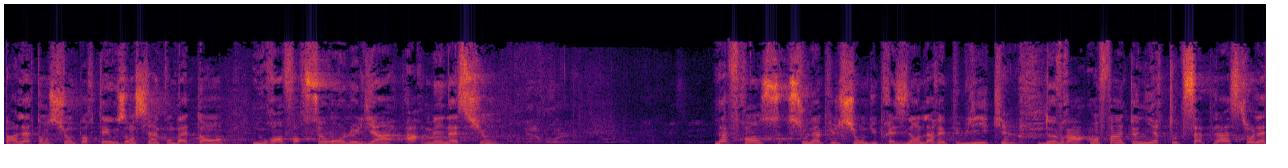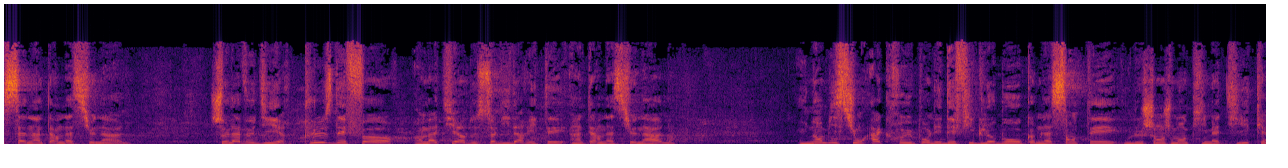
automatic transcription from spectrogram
par l'attention portée aux anciens combattants, nous renforcerons le lien armée-nation. La France, sous l'impulsion du président de la République, devra enfin tenir toute sa place sur la scène internationale. Cela veut dire plus d'efforts en matière de solidarité internationale, une ambition accrue pour les défis globaux comme la santé ou le changement climatique.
